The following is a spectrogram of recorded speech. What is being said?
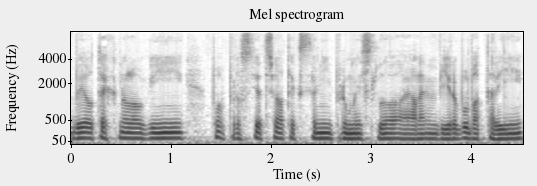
biotechnologií po prostě třeba textilní průmysl a já nevím, výrobu baterií.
